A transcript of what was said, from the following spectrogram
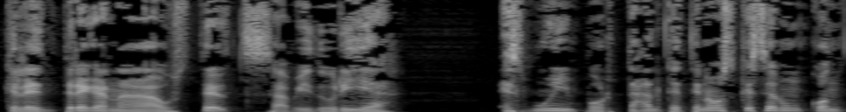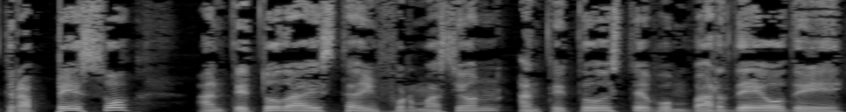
que le entregan a usted sabiduría. Es muy importante, tenemos que ser un contrapeso ante toda esta información, ante todo este bombardeo de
